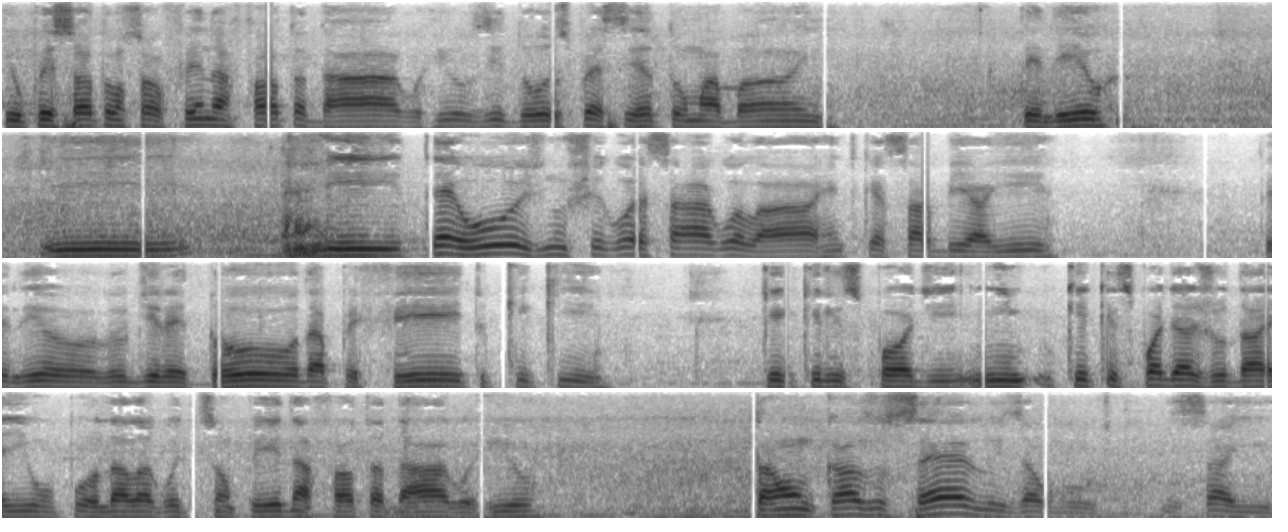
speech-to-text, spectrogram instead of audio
E o pessoal está sofrendo a falta d'água, e os idosos precisam tomar banho, entendeu? E, e até hoje não chegou essa água lá, a gente quer saber aí entendeu? Do diretor, da prefeito, o que que, que que eles podem, o que que eles podem ajudar aí o povo da Lagoa de São Pedro na falta d'água, viu? Tá um caso sério, Luiz Augusto, isso aí,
